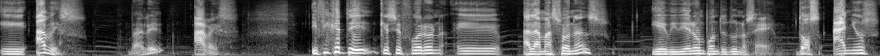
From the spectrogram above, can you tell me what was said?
eh, aves, ¿vale? Aves. Y fíjate que se fueron eh, al Amazonas y vivieron, ponte tú, no sé, dos años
